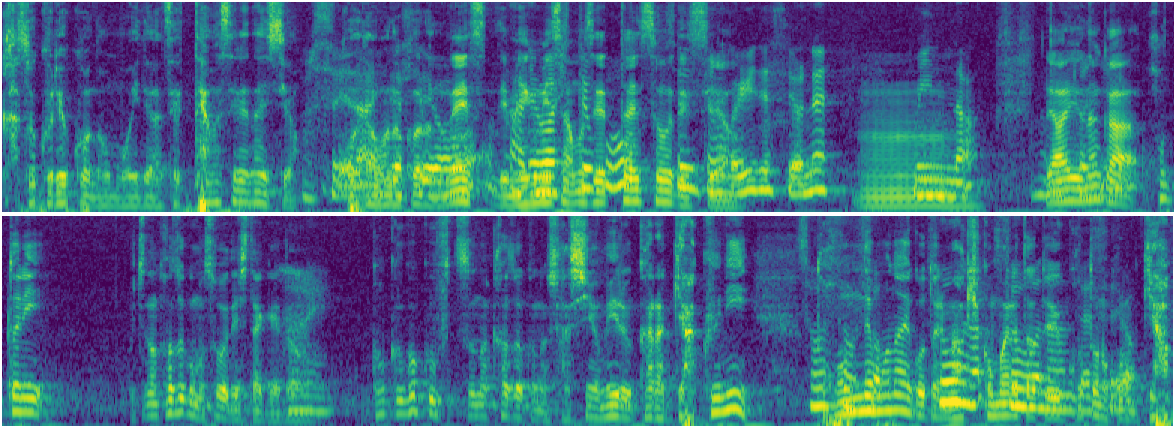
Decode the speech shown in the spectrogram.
家族旅行の思い出は絶対忘れないですよ。忘れないですよ。ね、でめぐみさんも絶対そうですよ。いいですよね。みんな。でああいうなんか本当にうちの家族もそうでしたけど、はい、ごくごく普通の家族の写真を見るから逆にとんでもないことに巻き込まれたということのこのギャッ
